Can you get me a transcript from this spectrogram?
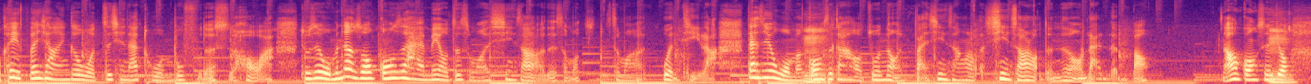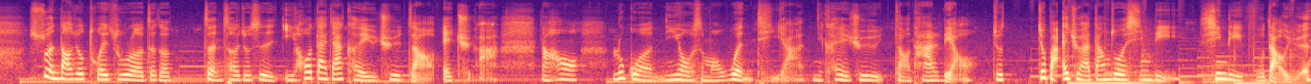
我可以分享一个我之前在图文不符的时候啊，就是我们那时候公司还没有这什么性骚扰的什么什么问题啦，但是因为我们公司刚好做那种反性骚扰、性骚扰的那种懒人包，然后公司就嗯。顺道就推出了这个政策，就是以后大家可以去找 HR，然后如果你有什么问题啊，你可以去找他聊，就就把 HR 当做心理心理辅导员。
